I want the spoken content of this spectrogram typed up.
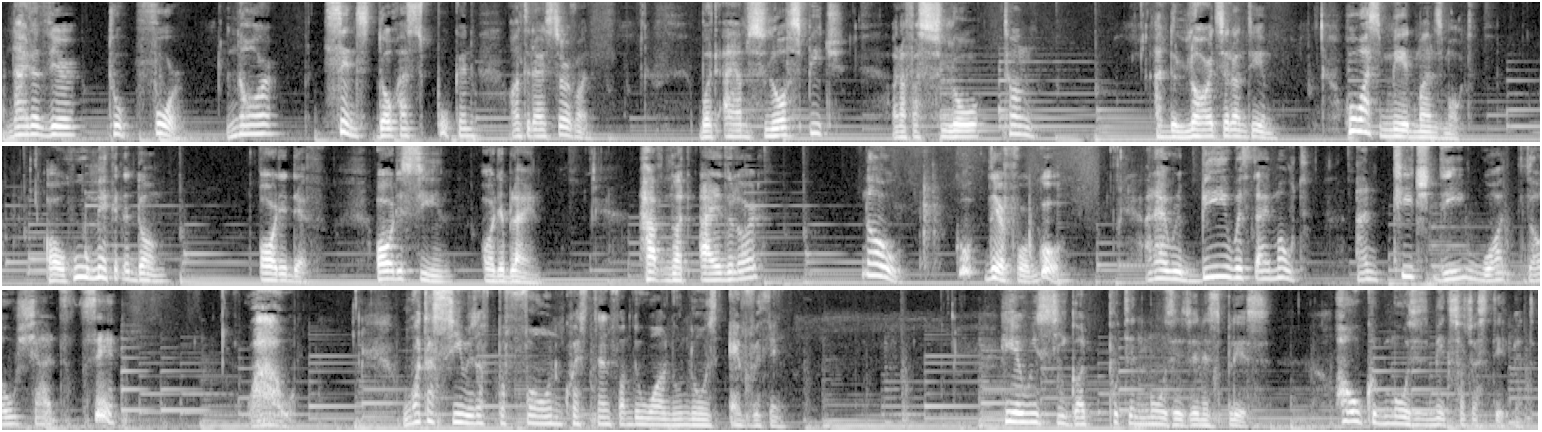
neither theretofore, nor since thou hast spoken unto thy servant. But I am slow of speech and of a slow tongue. And the Lord said unto him, Who has made man's mouth? Or who maketh the dumb, or the deaf, or the seeing, or the blind? Have not I the Lord? No. Go, therefore, go, and I will be with thy mouth, and teach thee what thou shalt say. Wow. What a series of profound questions from the one who knows everything. Here we see God putting Moses in his place. How could Moses make such a statement?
